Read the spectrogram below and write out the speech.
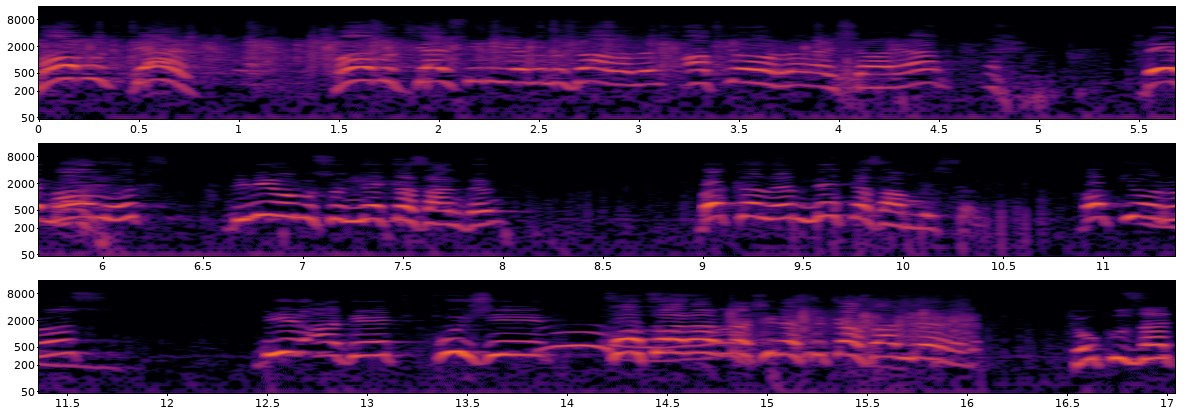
Mahmut gel. Mahmut gel seni yanımıza alalım. Atla oradan aşağıya. Ve Mahmut biliyor musun ne kazandın? Bakalım ne kazanmışsın. Bakıyoruz. Bir adet Fuji fotoğraf makinesi kazandın. Çok uzak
